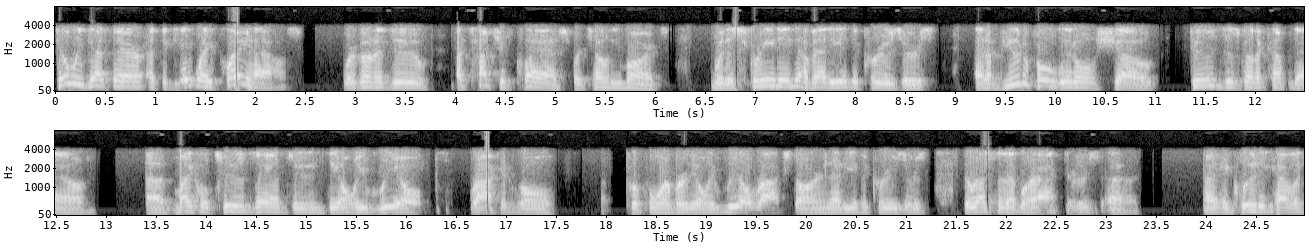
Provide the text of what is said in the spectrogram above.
Till we get there at the Gateway Playhouse, we're going to do a touch of class for Tony Mart's with a screening of Eddie and the Cruisers and a beautiful little show. Tunes is going to come down. Uh, Michael Tunes Antunes, the only real rock and roll performer, the only real rock star in Eddie and the Cruisers. The rest of them were actors, uh, uh, including Helen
